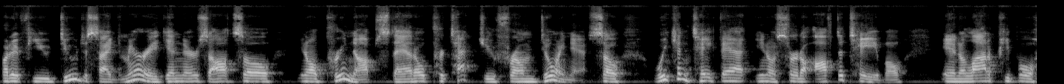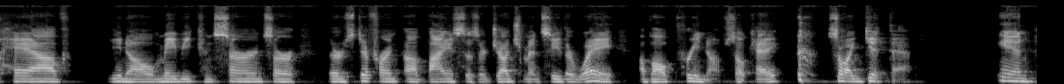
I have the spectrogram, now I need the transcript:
But if you do decide to marry again, there's also, you know, prenups that'll protect you from doing that. So we can take that, you know, sort of off the table. And a lot of people have, you know, maybe concerns or there's different uh, biases or judgments either way about prenups. Okay. so I get that. And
